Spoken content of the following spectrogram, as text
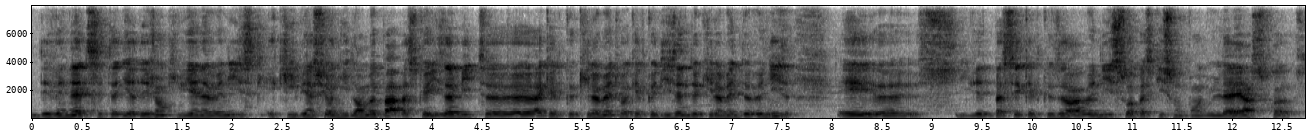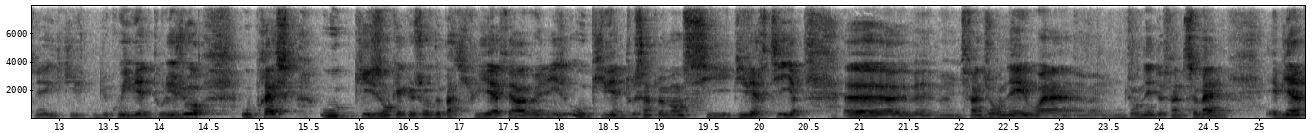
des Vénètes, c'est-à-dire des gens qui viennent à Venise et qui bien sûr n'y dorment pas parce qu'ils habitent euh, à quelques kilomètres ou à quelques dizaines de kilomètres de Venise et euh, ils viennent passer quelques heures à Venise, soit parce qu'ils sont pendulaires, soit du coup ils viennent tous les jours, ou presque, ou qu'ils ont quelque chose de particulier à faire à Venise, ou qu'ils viennent tout simplement s'y divertir euh, une fin de journée ou une journée de fin de semaine, eh bien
